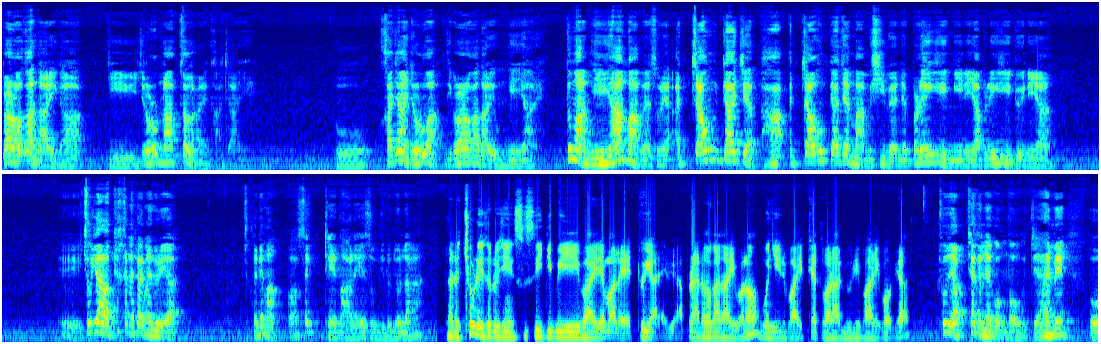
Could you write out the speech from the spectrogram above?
ပရာရောကသားတွေကဒီကျွန်တော်တို့နားကပ်လာတဲ့ခါကြာရင်ဟိုခါကြာရင်ကျွန်တော်တို့ကဒီပရာရောကသားတွေကိုမြင်ရတယ် သူ့မှာမြင်ရပါပဲဆိုတော့အကြောင်းပြချက်ဘာအကြောင်းပြချက်မှမရှိပဲနဲ့ပရိကြီးတွေမြင်နေရပရိကြီးတွေတွေ့နေရတာအေးချို့ကြတော့ဖြတ်ခနဲ့ဖြတ်ခနဲ့တွေ့ရအဲ့ဒီမှာဟောစိတ်ထဲမှာလေဆိုပြီးဒီလိုမျိုးလာတာဒါတချို့တွေဆိုလို့ရှိရင် CCTV ဘာတွေထဲမှာလည်းတွေ့ရတယ်ဗျာပရာတော့ကသားကြီးပေါ့နော်ဝิญဉ်တွေဘာတွေဖြတ်သွားတာမျိုးတွေဘာတွေပေါ့ဗျာချို့ကြဖြတ်ခနဲ့ကိုမဟုတ်ဘူးဒါပေမဲ့ဟို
